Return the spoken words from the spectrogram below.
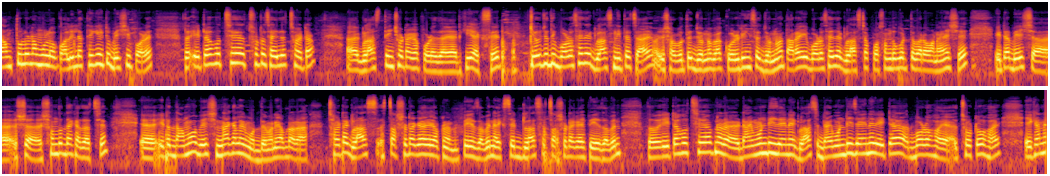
দাম তুলনামূলক অলিলা থেকে একটু বেশি পড়ে। তো এটা হচ্ছে ছোট সাইজের ছয়টা গ্লাস তিনশো টাকা পড়ে যায় আর কি এক সেট কেউ যদি বড় সাইজের গ্লাস নিতে চায়, শরবতের জন্য বা কোল্ড ড্রিঙ্কসের জন্য, তারা এই বড় সাইজের গ্লাসটা পছন্দ করতে পারে অনায়াসে। এটা বেশ সুন্দর দেখা যাচ্ছে। এটার দামও বেশ নাগালের মধ্যে। মানে আপনারা ছয়টা গ্লাস চারশো টাকায় আপনার পেয়ে যাবেন, এক সেট গ্লাস চারশো টাকায় পেয়ে যাবেন। তো এটা হচ্ছে আপনার ডায়মন্ড ডিজাইনের গ্লাস ডায়মন্ড ডিজাইনের এটা বড় হয় ছোট হয়। এখানে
